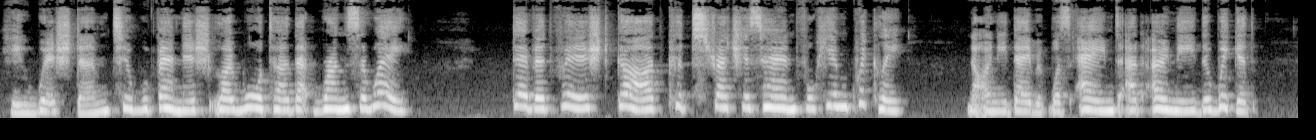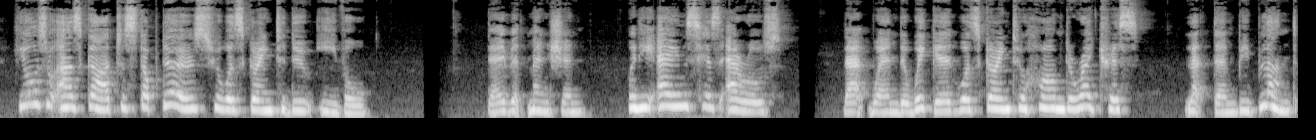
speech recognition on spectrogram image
he wished them to vanish like water that runs away. David wished God could stretch his hand for him quickly. Not only David was aimed at only the wicked, he also asked God to stop those who was going to do evil. David mentioned when he aims his arrows that when the wicked was going to harm the righteous, let them be blunt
